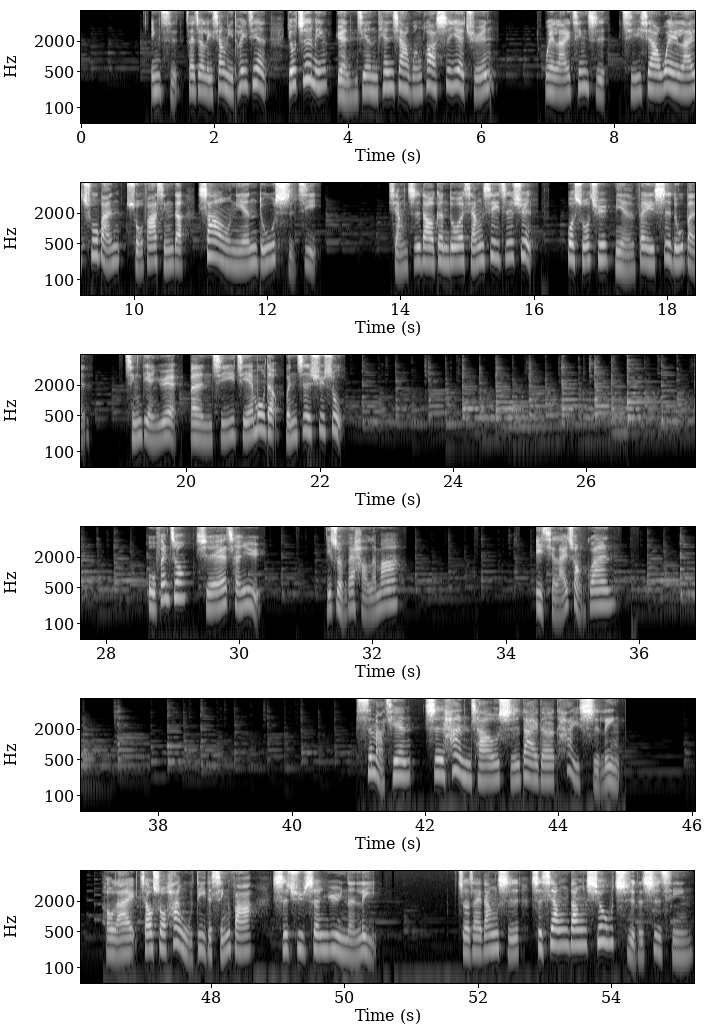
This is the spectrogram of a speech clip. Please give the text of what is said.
因此，在这里向你推荐由知名远见天下文化事业群未来亲子。旗下未来出版所发行的《少年读史记》，想知道更多详细资讯或索取免费试读本，请点阅本集节目的文字叙述。五分钟学成语，你准备好了吗？一起来闯关！司马迁是汉朝时代的太史令，后来遭受汉武帝的刑罚，失去生育能力。这在当时是相当羞耻的事情。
